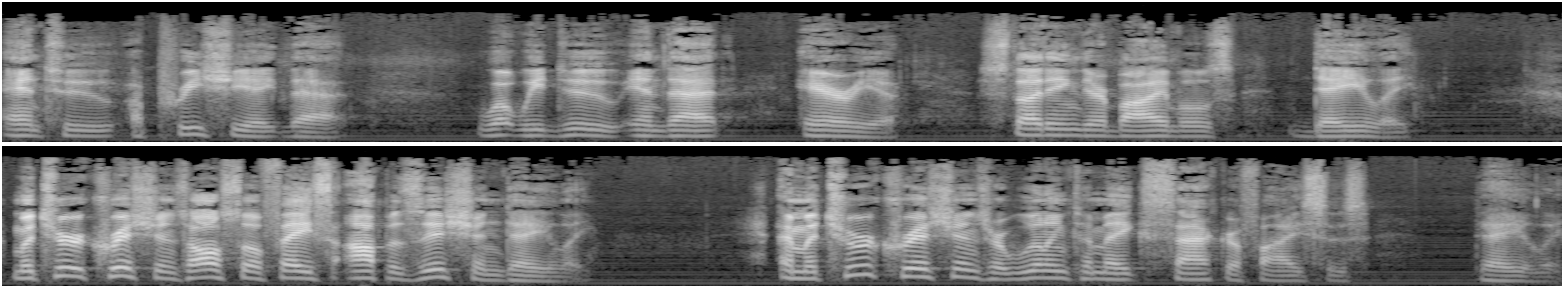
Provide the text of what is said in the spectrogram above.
and to appreciate that, what we do in that area, studying their Bibles daily. Mature Christians also face opposition daily. And mature Christians are willing to make sacrifices daily.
